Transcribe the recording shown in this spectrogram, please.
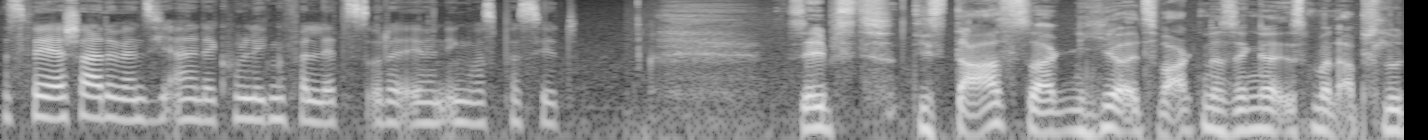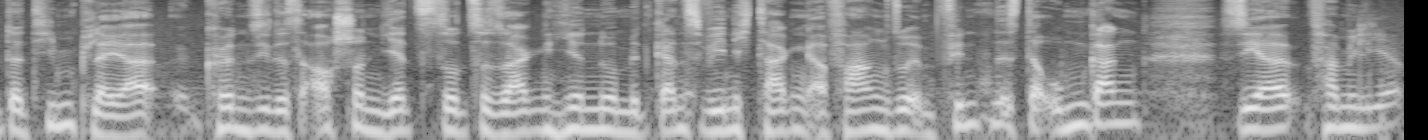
es wäre ja schade, wenn sich einer der Kollegen verletzt oder irgendwas passiert. Selbst die Stars sagen hier, als Wagner-Sänger ist man absoluter Teamplayer. Können Sie das auch schon jetzt sozusagen hier nur mit ganz wenig Tagen Erfahrung so empfinden? Ist der Umgang sehr familiär?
